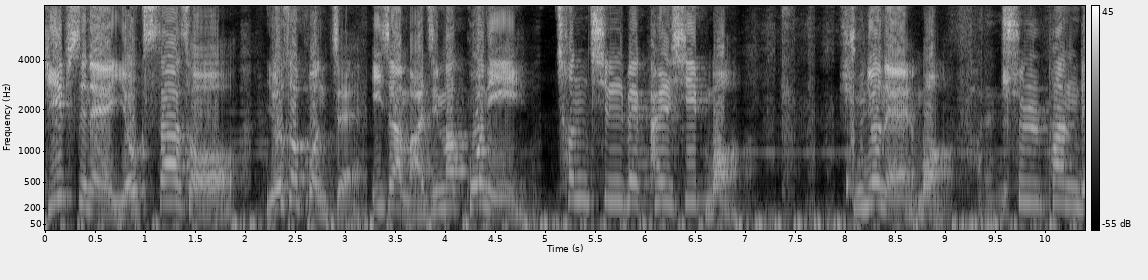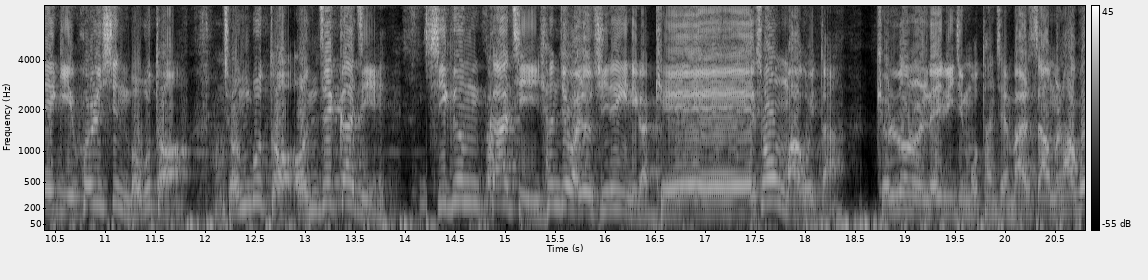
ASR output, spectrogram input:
깁슨의 역사서 여섯 번째 이자 마지막 권이 1780 뭐 9년에 뭐 출판되기 훨씬 뭐부터 전부터 언제까지 지금까지 현재 완료 진행이니까 계속 뭐 하고 있다. 결론을 내리지 못한 채 말싸움을 하고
